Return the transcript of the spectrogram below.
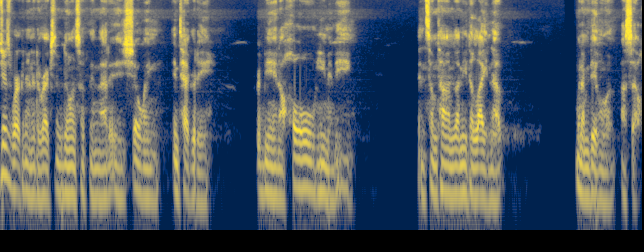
Just working in the direction of doing something that is showing integrity for being a whole human being. And sometimes I need to lighten up when I'm dealing with myself.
